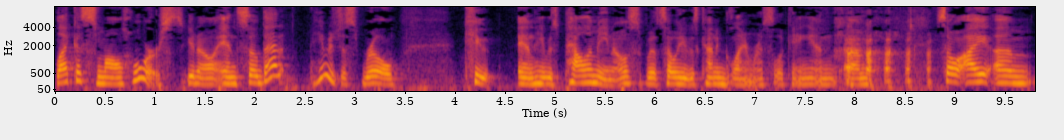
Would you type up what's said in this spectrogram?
like a small horse, you know, and so that he was just real cute. And he was Palominos, but so he was kind of glamorous looking. And um, so I um,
